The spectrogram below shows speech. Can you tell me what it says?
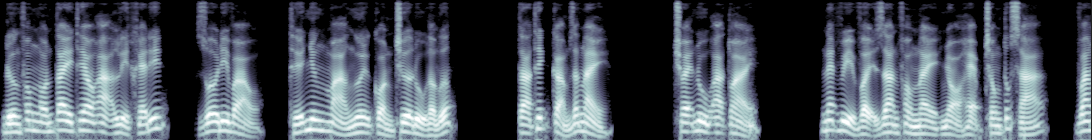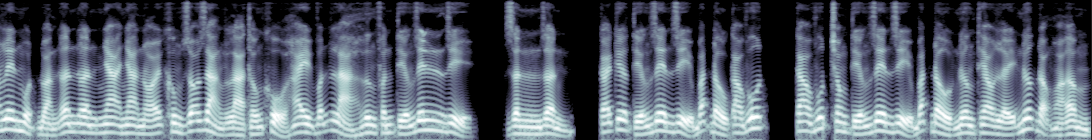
Đường phong ngón tay theo ạ lịt khẽ đít, rồi đi vào, thế nhưng mà ngươi còn chưa đủ ẩm ướt. Ta thích cảm giác này. Chòe nụ ạ toài. Nét vì vậy gian phòng này nhỏ hẹp trong túc xá, vang lên một đoàn ân ân nha nha nói không rõ ràng là thống khổ hay vẫn là hương phấn tiếng rên rỉ. Dần dần, cái kia tiếng rên rỉ bắt đầu cao vút, cao vút trong tiếng rên rỉ bắt đầu nương theo lấy nước động hòa âm,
